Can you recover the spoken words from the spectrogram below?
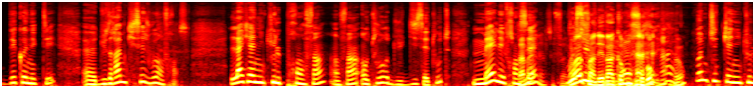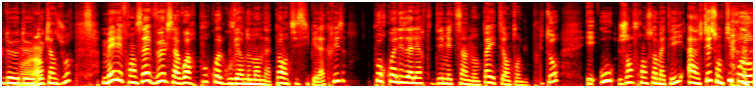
déconnectée euh, du drame qui s'est joué en France. La canicule prend fin, enfin, autour du 17 août, mais les Pas Français... mal, ça fait- Ouais, Ouais, c'est- fin des vacances, c'est bon. Ouais, une petite canicule de, de- Voilà. de 15 jours. Mais les Français veulent savoir pourquoi le gouvernement n'a pas anticipé la crise, pourquoi les alertes des médecins n'ont pas été entendues plus tôt et où Jean-François Mattei a acheté son petit polo.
